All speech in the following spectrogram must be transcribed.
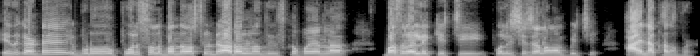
ఎందుకంటే ఇప్పుడు పోలీసు వాళ్ళు బందోబస్తు ఉండి ఆడవాళ్ళని తీసుకుపోయి బస్సులలో ఎక్కించి పోలీస్ స్టేషన్లో పంపించి ఆయన కథపడ్డాడు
